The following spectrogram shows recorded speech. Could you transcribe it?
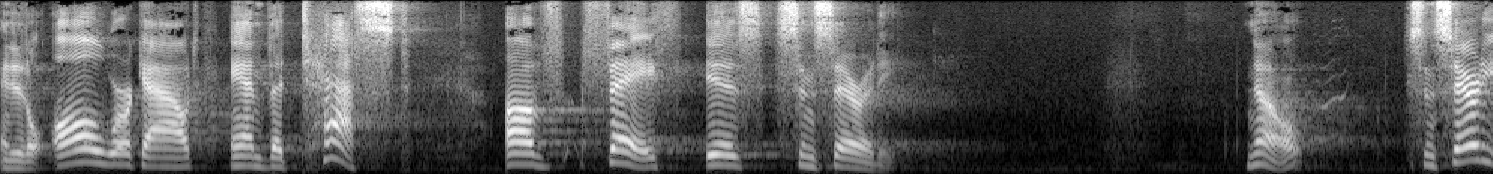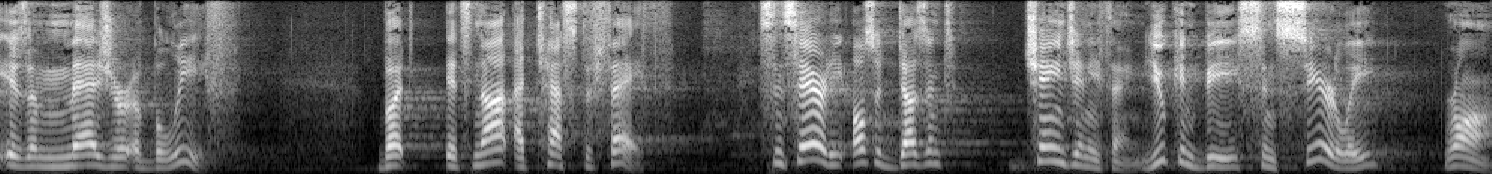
and it'll all work out. And the test of faith is sincerity. No, sincerity is a measure of belief, but it's not a test of faith. Sincerity also doesn't change anything. You can be sincerely wrong.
